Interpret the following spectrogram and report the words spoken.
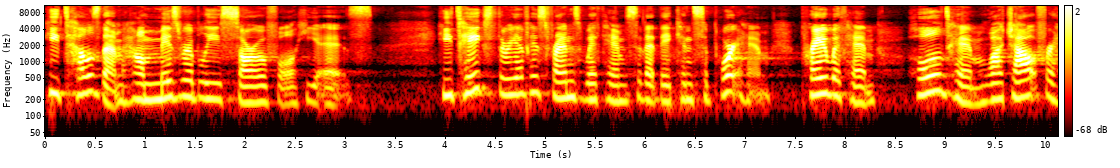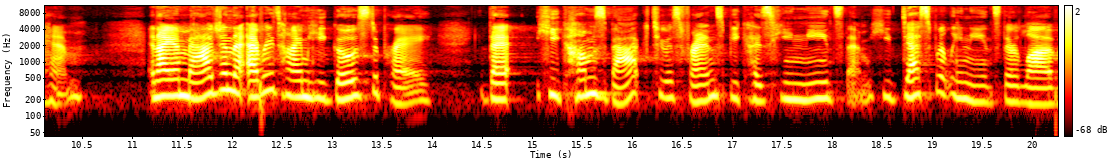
he tells them how miserably sorrowful he is. He takes three of his friends with him so that they can support him, pray with him, hold him, watch out for him. And I imagine that every time he goes to pray, that he comes back to his friends because he needs them. He desperately needs their love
